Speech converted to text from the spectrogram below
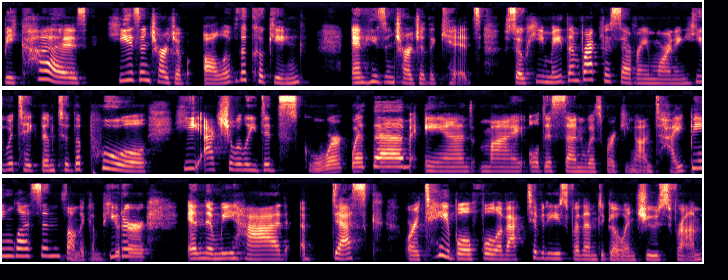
because he is in charge of all of the cooking and he's in charge of the kids. So he made them breakfast every morning. He would take them to the pool. He actually did schoolwork with them. And my oldest son was working on typing lessons on the computer. And then we had a desk or a table full of activities for them to go and choose from.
